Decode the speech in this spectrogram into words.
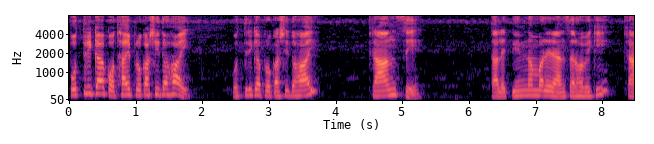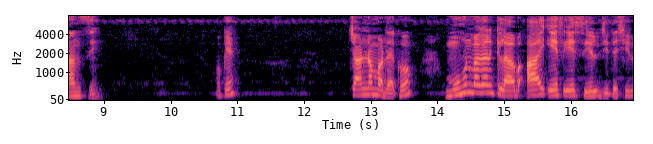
পত্রিকা কোথায় প্রকাশিত হয়? পত্রিকা প্রকাশিত হয় ফ্রান্সে। তাহলে তিন নম্বরের অ্যান্সার হবে কি? ফ্রান্সে। ওকে? চার নম্বর দেখো, মোহনবাগান ক্লাব আইএফএ শিল্ড জিতেছিল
